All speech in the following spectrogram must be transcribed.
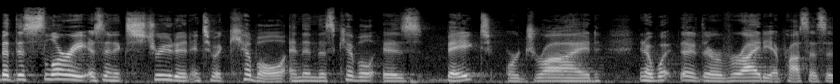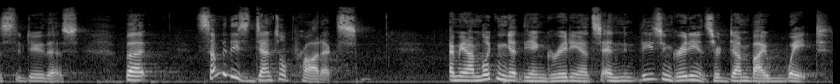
but this slurry is then extruded into a kibble, and then this kibble is baked or dried. You know, what there, there are a variety of processes to do this, but some of these dental products. I mean, I'm looking at the ingredients, and these ingredients are done by weight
